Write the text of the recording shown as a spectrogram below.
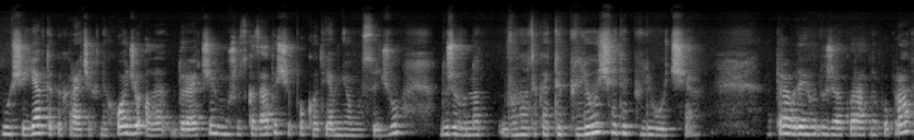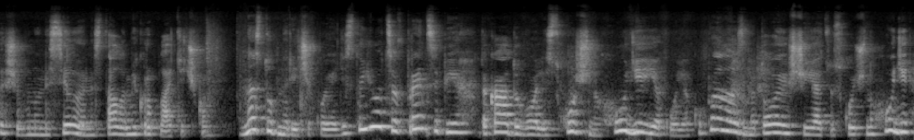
тому що я в таких речах не ходжу, але до речі, мушу сказати, що поки от я в ньому сиджу, дуже воно воно таке теплюче, теплюче. Треба його дуже акуратно попрати, щоб воно не сіло і не стало мікроплаттячком. Наступна річ, яку я дістаю, це в принципі така доволі скучна худі, яку я купила з метою, що я цю скучну худі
